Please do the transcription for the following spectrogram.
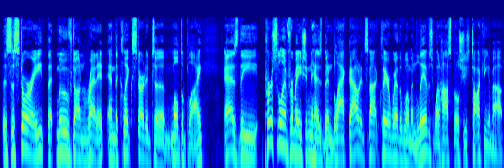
This is a story that moved on Reddit and the clicks started to multiply. As the personal information has been blacked out, it's not clear where the woman lives, what hospital she's talking about.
